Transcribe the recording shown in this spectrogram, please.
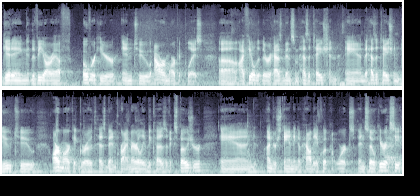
getting the VRF over here into our marketplace. Uh, I feel that there has been some hesitation, and the hesitation due to our market growth has been primarily because of exposure and understanding of how the equipment works. And so here lack at C-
